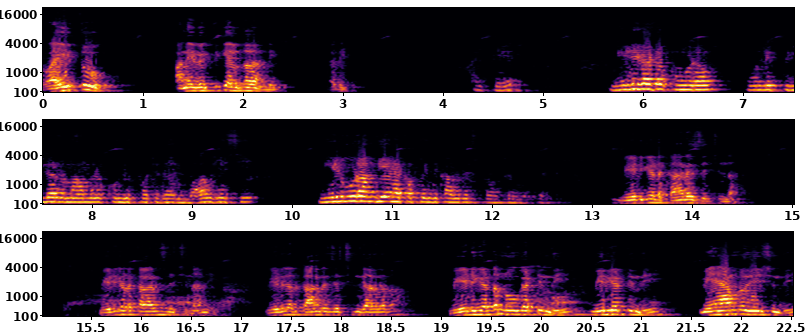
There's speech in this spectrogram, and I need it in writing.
రైతు అనే వ్యక్తికి వెళ్తుందండి అది. అయితే నీడిగడ్డ కుంగడం ఓన్లీ పిల్లలు మామూలు కుంగిపోతే దాన్ని బాగు చేసి నీరు కూడా అందియలేకపోయింది కాంగ్రెస్ ప్రభుత్వం చెప్పారు మేడిగడ్డ కాంగ్రెస్ తెచ్చిందా? మేడిగడ్డ కాంగ్రెస్ తెచ్చిందా అండి? మేడిగడ్డ కాంగ్రెస్ తెచ్చింది కాదు కదా? మేడిగడ్డ నువ్వు కట్టింది మీరు కట్టింది మీ హ్యామ్లో చేసింది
